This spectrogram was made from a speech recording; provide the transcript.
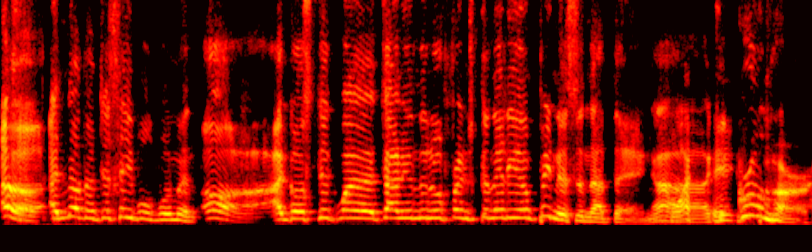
oh, another disabled woman. Oh, I go stick my tiny little French Canadian penis in that thing. What? I can groom her.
